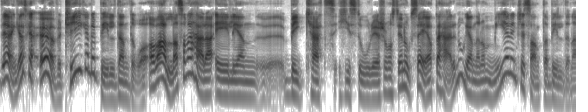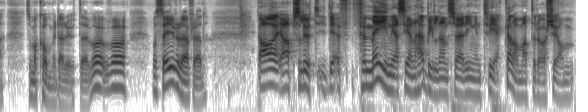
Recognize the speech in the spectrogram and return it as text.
det är en ganska övertygande bild ändå. Av alla sådana här Alien eh, Big Cats historier så måste jag nog säga att det här är nog en av de mer intressanta bilderna som har kommit där ute. Vad, vad, vad säger du där Fred? Ja, absolut. Det, för mig när jag ser den här bilden så är det ingen tvekan om att det rör sig om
